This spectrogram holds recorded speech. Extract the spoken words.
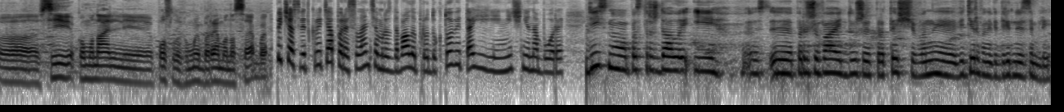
Е, Всі комунальні послуги ми беремо на себе. Під час відкриття переселенцям роздавали продуктові та гігієнічні набори. Дійсно постраждали і переживають дуже про те, що вони відірвані від рідної землі.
